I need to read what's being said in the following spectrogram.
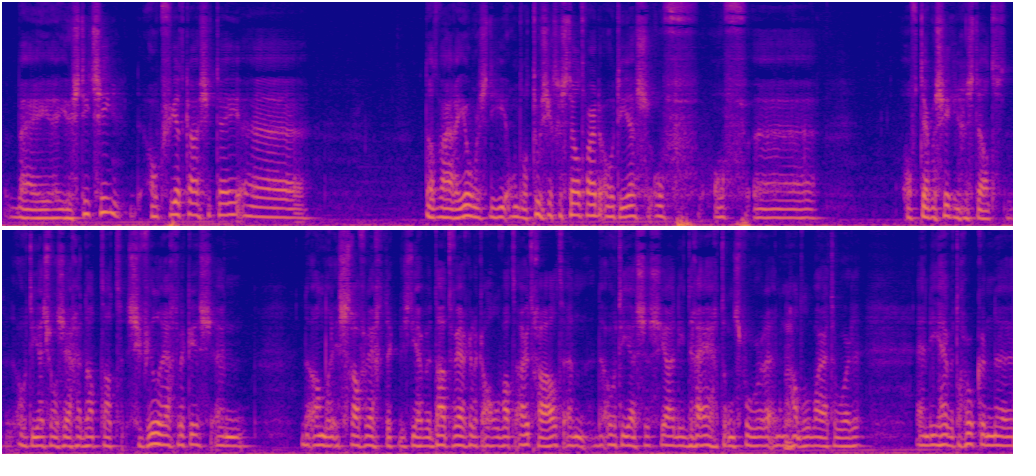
bij eh, justitie, ook via het KCT. dat waren jongens die onder toezicht gesteld waren, OTS, of, of, of ter beschikking gesteld. OTS wil zeggen dat dat civielrechtelijk is en de andere is strafrechtelijk. Dus die hebben daadwerkelijk al wat uitgehaald. En de OTS'ers, ja, die dreigen te ontsporen en onhandelbaar te worden. En die hebben toch ook een, eh,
